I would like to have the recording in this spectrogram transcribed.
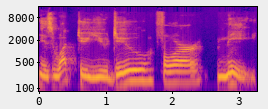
is what do you do for me?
